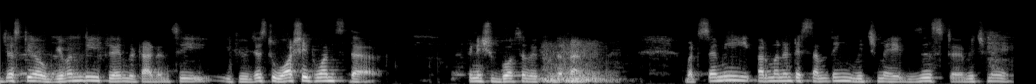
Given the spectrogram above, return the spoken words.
just you have given the flame retardancy. If you just wash it once, the finish goes away from the fabric. But semi-permanent is something which may exist, uh, which may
